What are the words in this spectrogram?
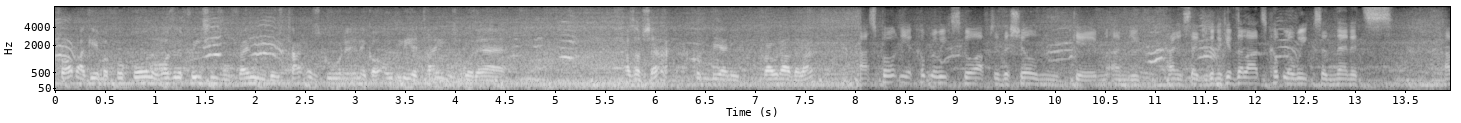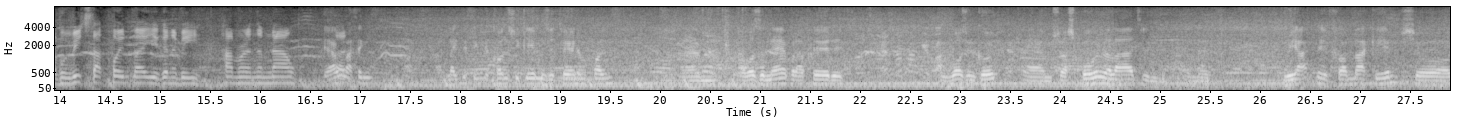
proper game of football. It wasn't a pre-season friendly. There was tackles going in. It got ugly at times. But uh, as I've said, I couldn't be any prouder of the lads. I spoke to you a couple of weeks ago after the Shildon game, and you kind of said you're going to give the lads a couple of weeks, and then it's. Have we reached that point where you're going to be hammering them now? Yeah, well, I think I'd like to think the country game was a turning point. Um, I wasn't there, but I've heard it. It wasn't good. Um, so I spoke to the lads, and, and reacted from that game. So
